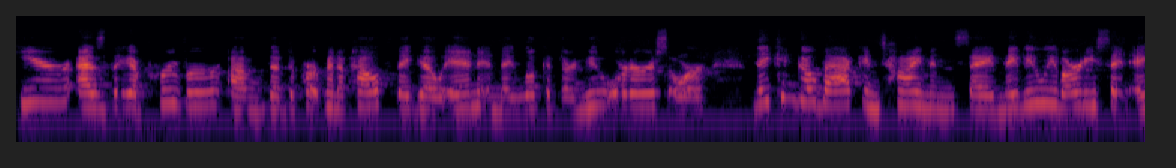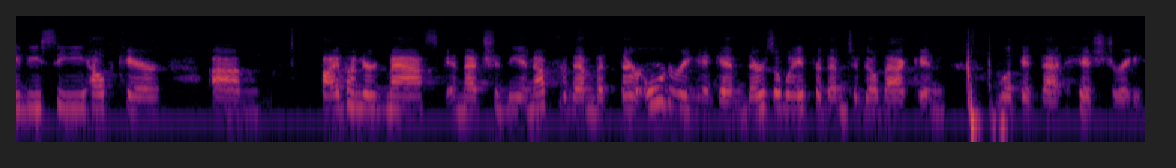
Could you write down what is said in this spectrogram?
Here, as the approver, um, the Department of Health, they go in and they look at their new orders or they can go back in time and say, maybe we've already sent ABC Healthcare um, 500 masks and that should be enough for them, but they're ordering again. There's a way for them to go back and look at that history.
